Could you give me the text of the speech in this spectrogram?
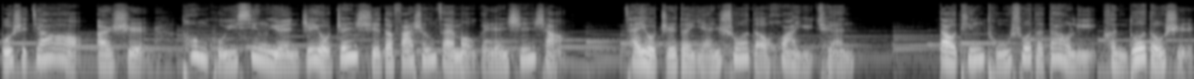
不是骄傲，而是痛苦与幸运，只有真实的发生在某个人身上，才有值得言说的话语权。道听途说的道理，很多都是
